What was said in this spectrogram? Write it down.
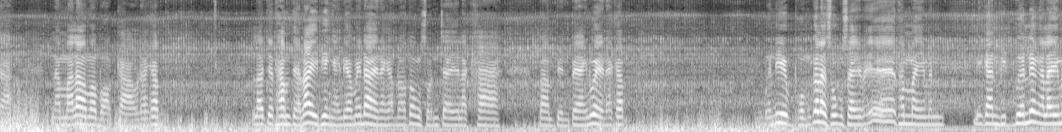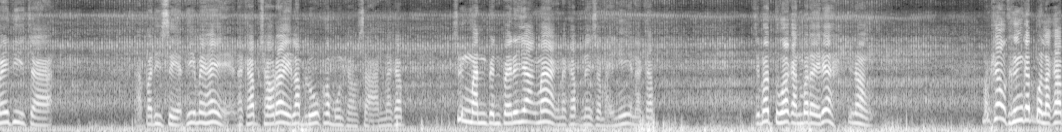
จะนำมาเล่ามาบอกกล่าวนะครับ เราจะทำแต่ไร่เพียงอย่างเดียวไม่ได้นะครับ เราต้องสนใจราคาความเปลี่ยนแปลงด้วยนะครับ เหมือนที่ผมก็เลยสงสัยว่าเอ๊ะทำไมมันมีการบิดเบือนเรื่องอะไรไหมที่จะ ปฏิเสธที่ไม่ให้นะครับชาวไร่รับรู้ข้อมูลข่าวสารนะครับ ซึ่งมันเป็นไปได้ยากมากนะครับในสมัยนี้นะครับสิมาตัวกันบ่ได้เด้อพี่น้องมันเข้าถึงกันหมดละครับ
